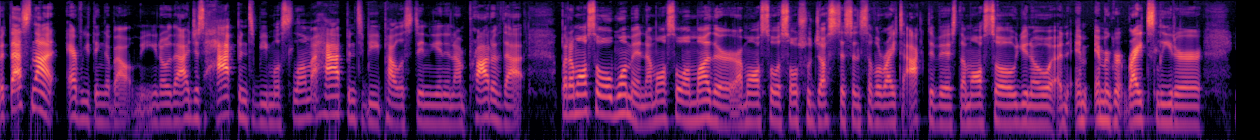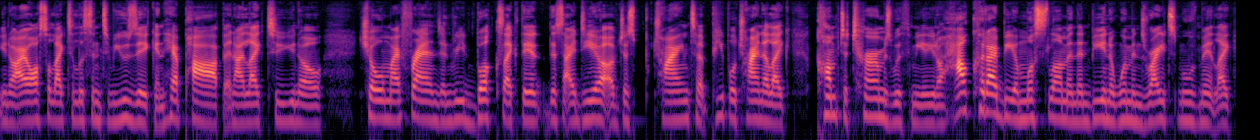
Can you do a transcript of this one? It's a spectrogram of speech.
But that's not everything about me. You know, that I just happen to be Muslim. I happen to be Palestinian and I'm proud of that. But I'm also a woman. I'm also a mother. I'm also a social justice and civil rights activist. I'm also, you know, an immigrant rights leader. You know, I also like to listen listen to music and hip hop, and I like to, you know, chill with my friends and read books. Like the, this idea of just trying to people trying to like come to terms with me. You know, how could I be a Muslim and then be in a women's rights movement? Like,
